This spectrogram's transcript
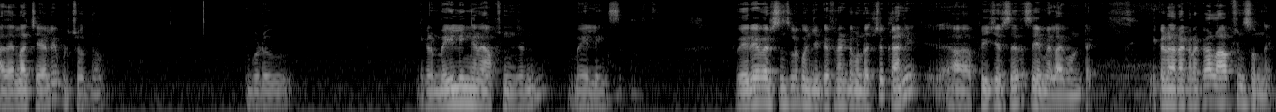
అది ఎలా చేయాలి ఇప్పుడు చూద్దాం. ఇప్పుడు ఇక్కడ మెయిలింగ్ అనే ఆప్షన్ చూడండి. మెయిలింగ్స్ వేరే వెర్షన్స్లో కొంచెం డిఫరెంట్గా ఉండొచ్చు కానీ ఫీచర్స్ అయితే సేమ్ ఇలాగ ఉంటాయి. ఇక్కడ రకరకాల ఆప్షన్స్ ఉన్నాయి.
